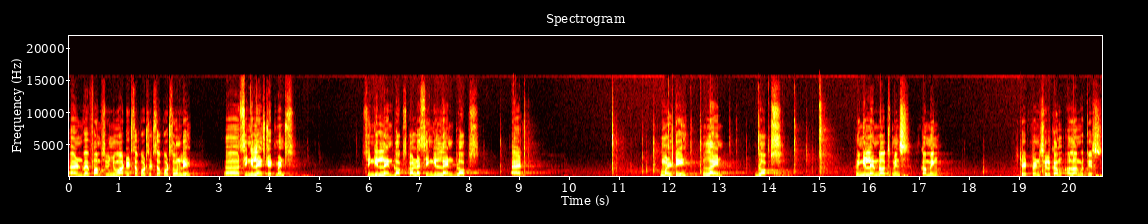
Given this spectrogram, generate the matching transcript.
and web forms view engine what it supports it supports only uh, single line statements single line blocks called as single line blocks. And multi line blocks. Single line blocks means coming statements will come along with this.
